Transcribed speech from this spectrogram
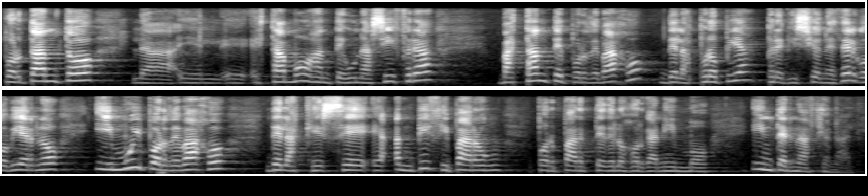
Por tanto, eh, estamos ante una cifra bastante por debajo de las propias previsiones del Gobierno y muy por debajo de las que se anticiparon por parte de los organismos internacionales.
